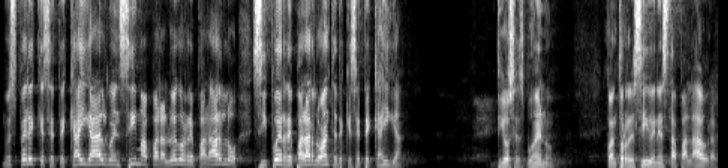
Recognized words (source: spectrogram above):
No espere que se te caiga algo encima para luego repararlo, si puedes repararlo antes de que se te caiga. Dios es bueno. ¿Cuántos reciben esta palabra?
